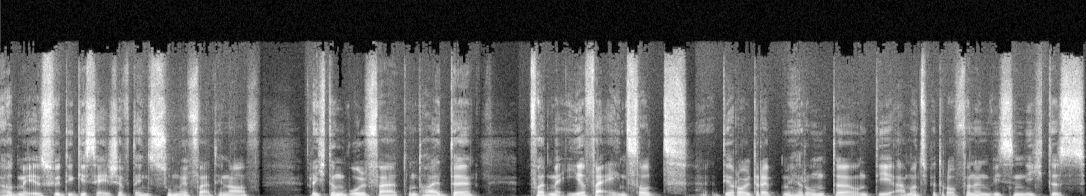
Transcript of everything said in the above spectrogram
hat man es für die Gesellschaft in Summe fahrt hinauf, Richtung Wohlfahrt und heute fährt man eher vereinzelt die Rolltreppen herunter und die Armutsbetroffenen wissen nicht, dass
